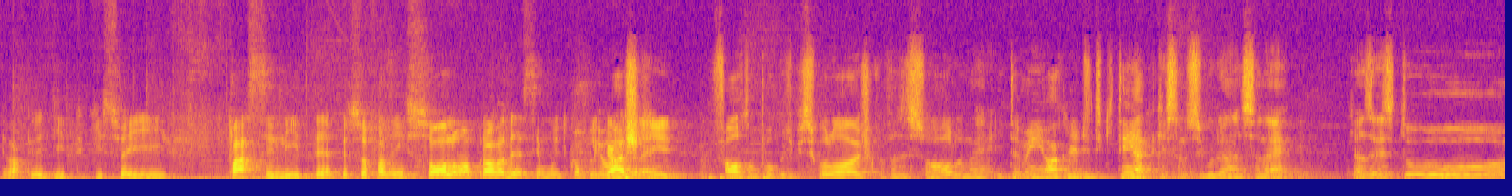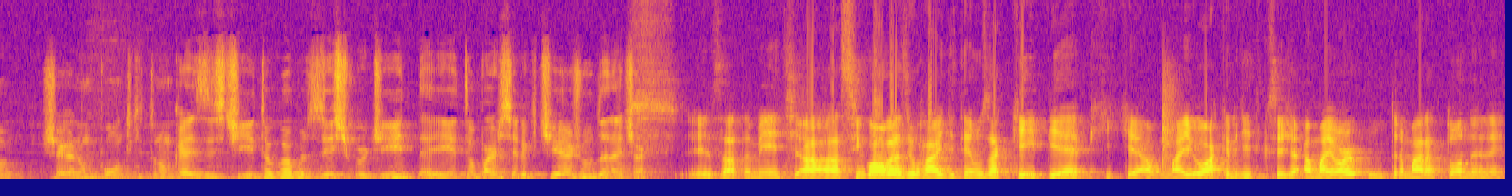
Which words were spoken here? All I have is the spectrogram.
Eu acredito que isso aí facilita a pessoa fazer em solo uma prova dessa é muito complicado, Eu acho né? que falta um pouco de psicológico fazer solo, né? E também eu acredito que tem a questão de segurança, né? Que às vezes tu chega num ponto que tu não quer desistir, teu corpo desiste por ti, daí é teu parceiro que te ajuda, né, Tiago? Exatamente. Assim como a Brasil Ride, temos a Cape Epic, que é a maior, eu acredito que seja a maior ultramaratona né,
